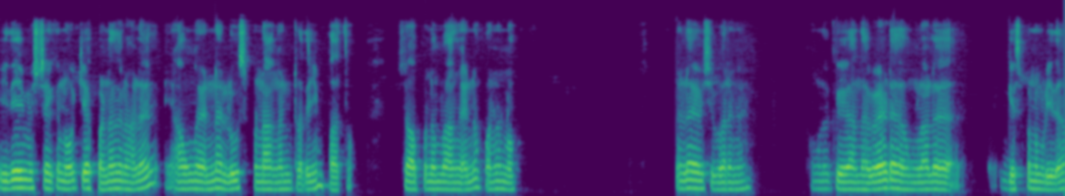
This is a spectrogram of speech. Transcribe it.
இதே மிஸ்டேக்கு நோக்கியா பண்ணதுனால அவங்க என்ன லூஸ் பண்ணாங்கன்றதையும் பார்த்தோம். ஸோ அப்போ நம்ம அங்கே என்ன பண்ணணும்? நல்லா யோசிச்சு பாருங்கள் உங்களுக்கு அந்த வேர்டை உங்களால் கெஸ் பண்ண முடியுதா?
